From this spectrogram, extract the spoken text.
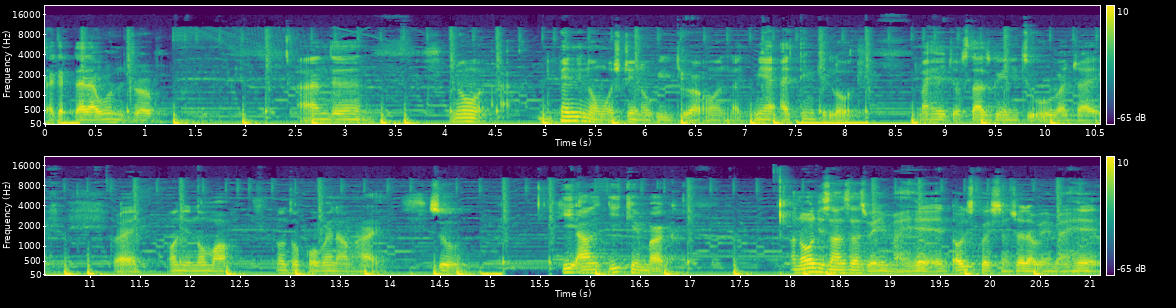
that, that I want to drop and uh, you know depending on what strain of weed you are on like me I, I think a lot. My head just starts going into overdrive right? On the normal not talk about when i'm high. So he and he came back and all these answers were in my head. All these questions rather were in my head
